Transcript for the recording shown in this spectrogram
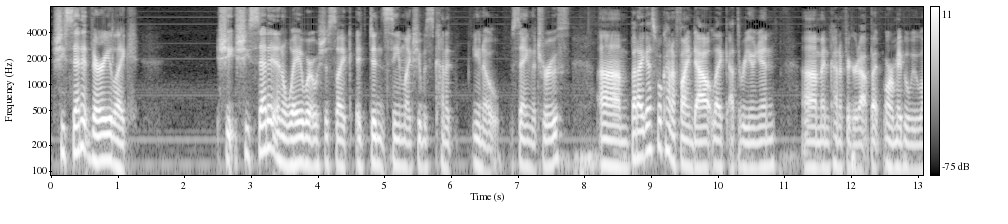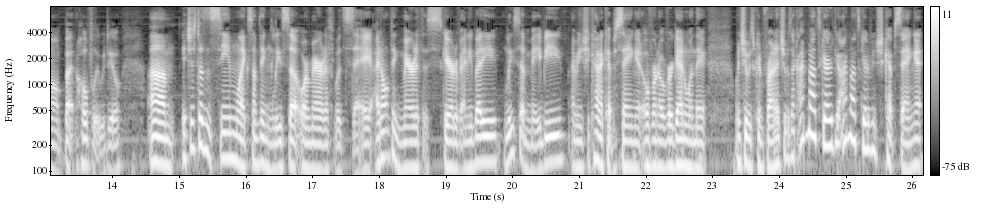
she said it very like, she she said it in a way where it was just like it didn't seem like she was kind of you know saying the truth um, but i guess we'll kind of find out like at the reunion um, and kind of figure it out but or maybe we won't but hopefully we do. Um, it just doesn't seem like something lisa or meredith would say. I don't think meredith is scared of anybody. Lisa maybe. I mean she kind of kept saying it over and over again when they when she was confronted. She was like i'm not scared of you. I'm not scared of you. She kept saying it.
